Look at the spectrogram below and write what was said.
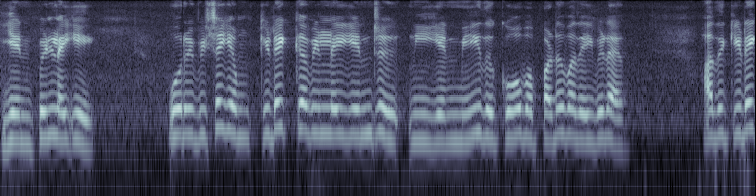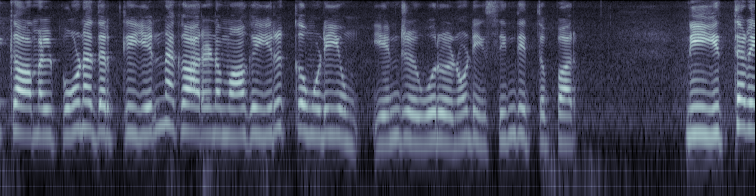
என் பிள்ளையே ஒரு விஷயம் கிடைக்கவில்லை என்று நீ என் மீது கோபப்படுவதை விட அது கிடைக்காமல் போனதற்கு என்ன காரணமாக இருக்க முடியும் என்று ஒரு நொடி சிந்தித்துப்பார். நீ இத்தனை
